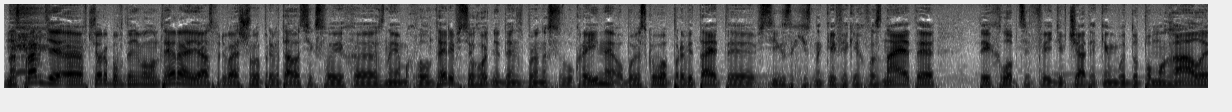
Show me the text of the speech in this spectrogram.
Насправді, е, вчора був день волонтера. Я сподіваюся, що ви привітали всіх своїх е, знайомих волонтерів. Сьогодні День Збройних сил України. Обов'язково привітайте всіх захисників, яких ви знаєте тих хлопців і дівчат, яким ви допомагали,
